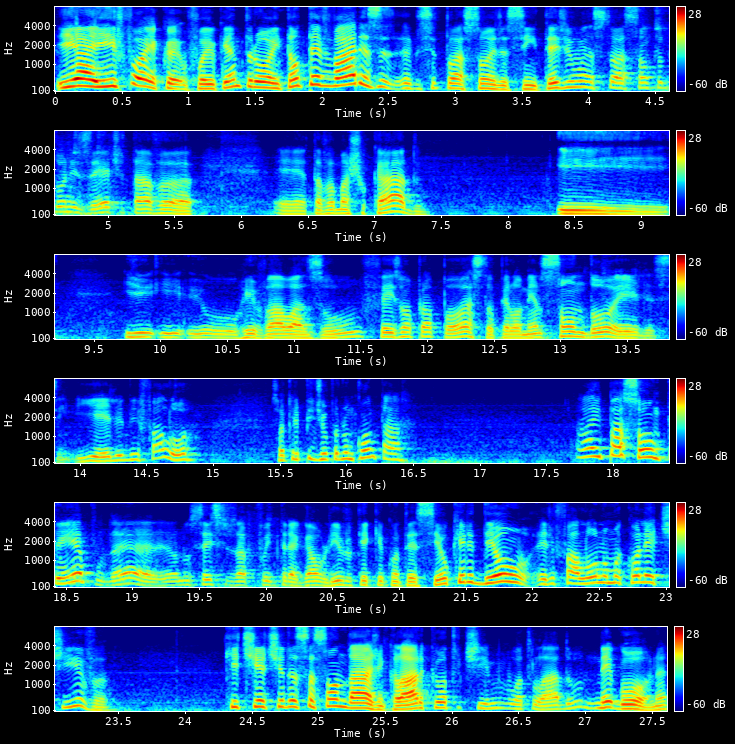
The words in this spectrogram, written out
E aí foi, foi o que entrou. Então teve várias eh, situações assim. Teve uma situação que o Donizete estava tava machucado e, e, e- e o rival azul fez uma proposta, ou pelo menos sondou ele, assim. E ele me falou. Só que ele pediu para não contar. Aí passou um tempo, né? Eu não sei se já foi entregar o livro, o que, que aconteceu, que ele deu, ele falou numa coletiva que tinha tido essa sondagem. Claro que o outro time, o outro lado, negou, né?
